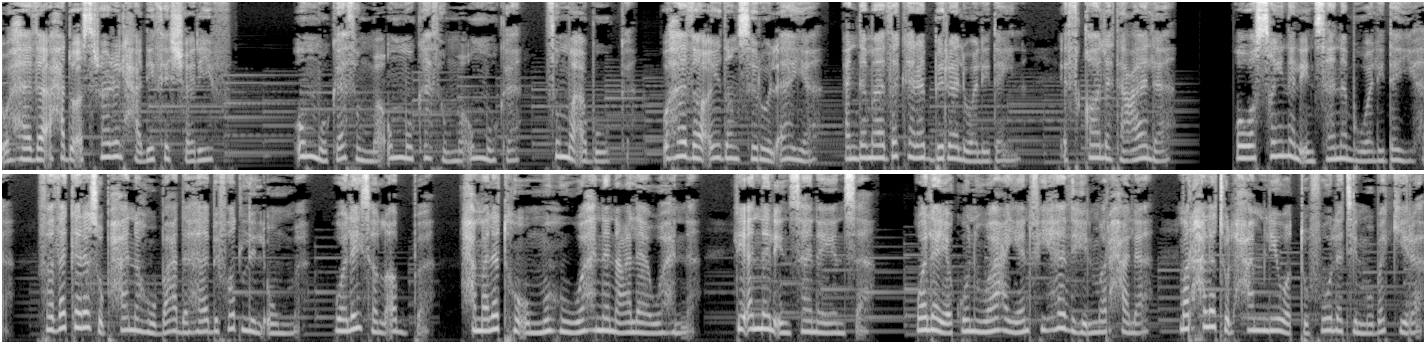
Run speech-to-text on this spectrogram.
وهذا أحد أسرار الحديث الشريف أمك ثم أمك ثم أمك ثم أبوك. وهذا أيضا سر الآية عندما ذكرت بر الوالدين إذ قال تعالى ووصينا الإنسان بوالديه فذكر سبحانه بعدها بفضل الأم وليس الأب حملته أمه وهنا على وهن لأن الإنسان ينسى ولا يكون واعيا في هذه المرحلة مرحلة الحمل والطفولة المبكرة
